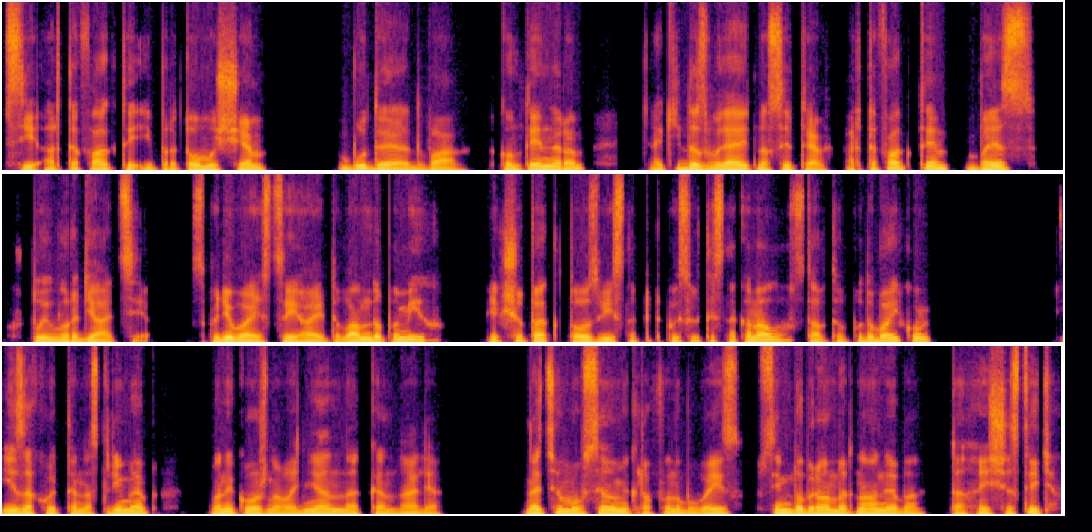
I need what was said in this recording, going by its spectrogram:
всі артефакти, і при тому ще буде два контейнера, які дозволяють носити артефакти без впливу радіації. Сподіваюсь, цей гайд вам допоміг. Якщо так, то звісно підписуйтесь на канал, ставте вподобайку і заходьте на стріми. Вони кожного дня на каналі. На цьому все у мікрофону був Вейз. Всім доброго мирного неба та хай щастить!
